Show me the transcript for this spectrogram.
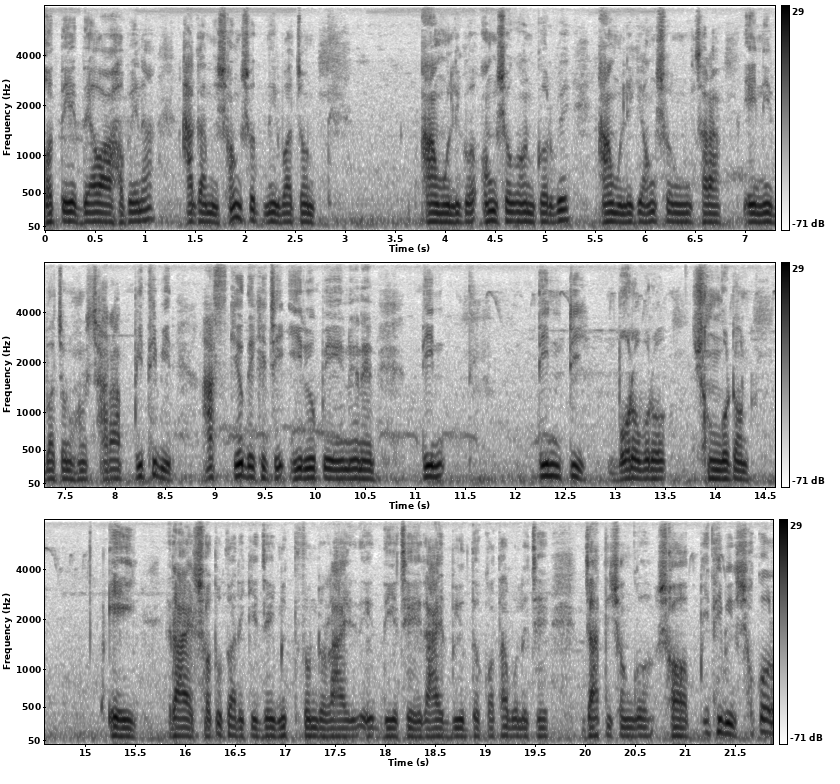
হতে দেওয়া হবে না। আগামী সংসদ নির্বাচন আওয়ামী লীগও অংশগ্রহণ করবে। আওয়ামী লীগে অংশগ্রহণ ছাড়া এই নির্বাচন সারা পৃথিবীর, আজকেও দেখেছি ইউরোপীয় ইউনিয়নের তিন তিনটি বড় বড় সংগঠন এই রায়ের শত তারিখে যে মৃত্যুদণ্ড রায় দিয়েছে, রায়ের বিরুদ্ধে কথা বলেছে, জাতিসংঘ সব পৃথিবীর সকল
